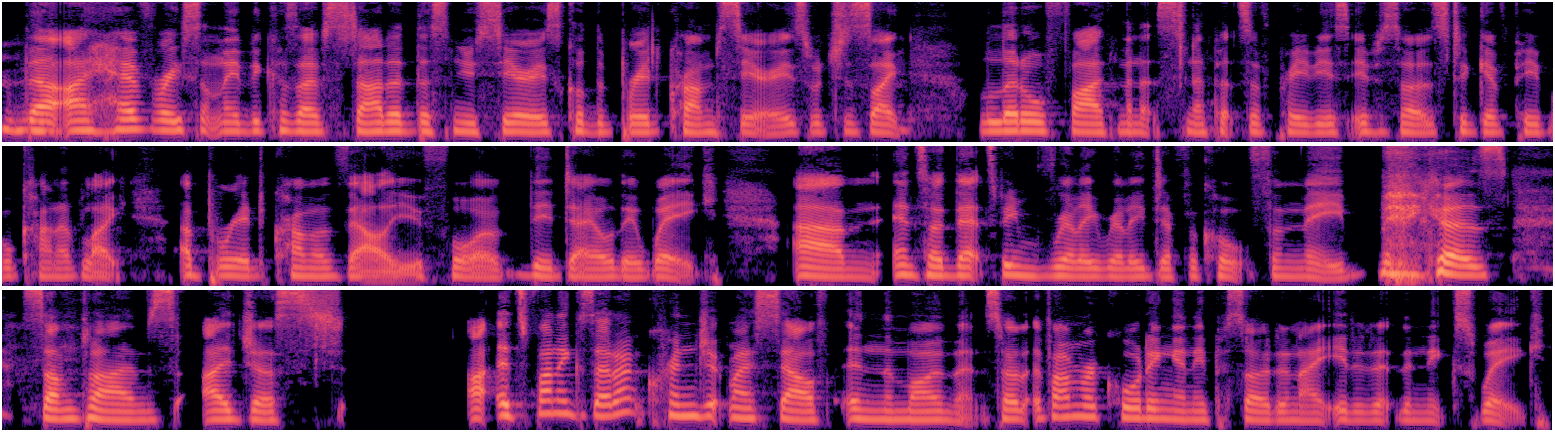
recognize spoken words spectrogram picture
Mhm. That I have recently because I've started this new series called the Breadcrumb series, which is like little five minute snippets of previous episodes to give people kind of like a breadcrumb of value for their day or their week. Um, and so that's been really, really difficult for me because sometimes I just it's funny because I don't cringe at myself in the moment. So if I'm recording an episode and I edit it the next week,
